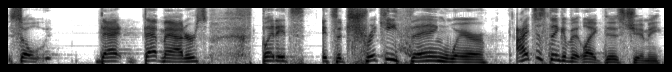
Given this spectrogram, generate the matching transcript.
So that, that matters. But it's, it's a tricky thing where I just think of it like this, Jimmy.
